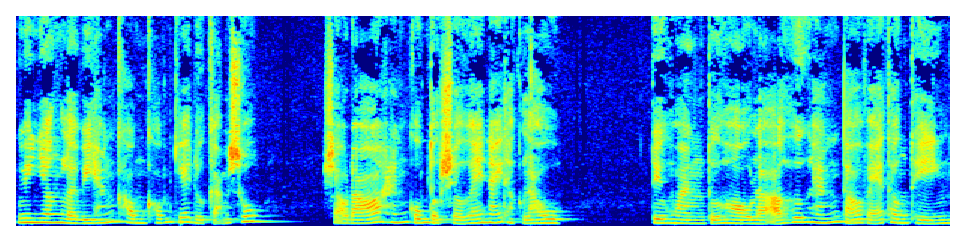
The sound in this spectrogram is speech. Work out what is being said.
Nguyên nhân là vì hắn không khống chế được cảm xúc. Sau đó hắn cũng thực sự ấy nấy thật lâu. Tiêu Hoàng tự hồ là ở hướng hắn tỏ vẻ thân thiện,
